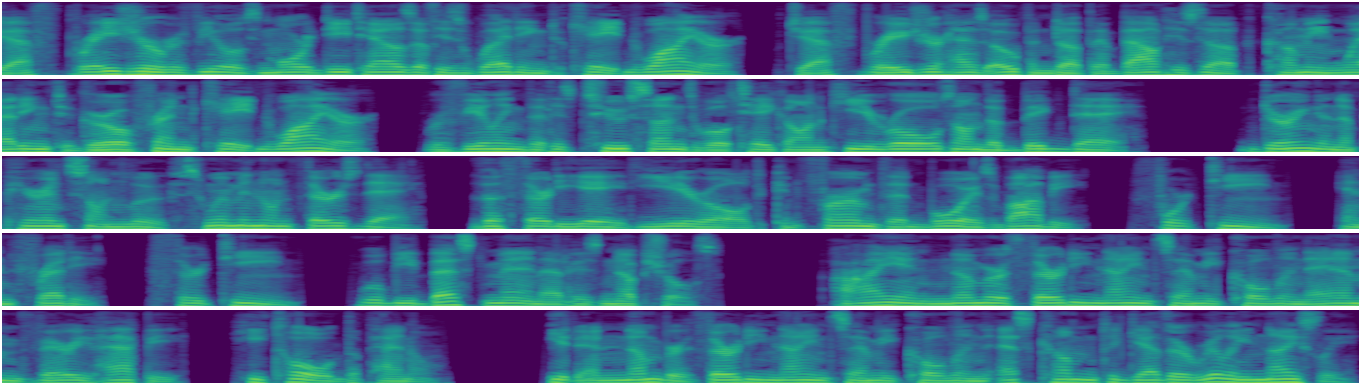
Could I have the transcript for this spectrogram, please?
Jeff Brazier reveals more details of his wedding to Kate Dwyer. Jeff Brazier has opened up about his upcoming wedding to girlfriend Kate Dwyer, revealing that his two sons will take on key roles on the big day. During an appearance on Loose Women on Thursday, the 38-year-old confirmed that boys Bobby, 14, and Freddie, 13, will be best men at his nuptials. I and number 39 semicolon am very happy, he told the panel. It and number 39 semicolon s come together really nicely.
